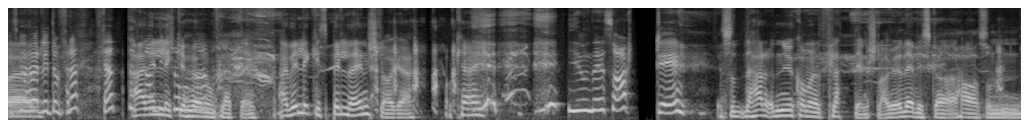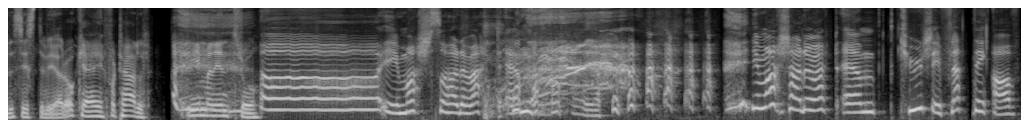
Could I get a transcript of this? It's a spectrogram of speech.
Vi skal eh, høre litt om flettetradisjoner. jeg vil ikke høre om fletting. Jeg vil ikke spille det innslaget, OK? Jo, men det er så artig. Så det her, nå kommer et flettinnslag, det er det vi skal ha som det siste vi gjør. OK, fortell. Gi meg en intro. Åh, I mars så har det vært en I mars har det vært en kurs i fletting av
